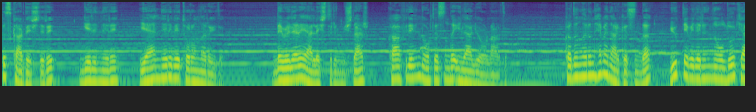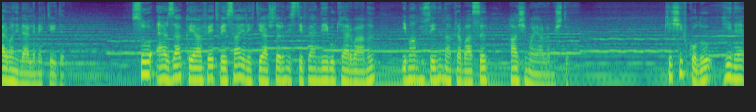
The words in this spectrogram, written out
kız kardeşleri, gelinleri, yeğenleri ve torunlarıydı. Develere yerleştirilmişler, kafilenin ortasında ilerliyorlardı. Kadınların hemen arkasında yük develerinin olduğu kervan ilerlemekteydi. Su, erzak, kıyafet vesaire ihtiyaçların istiflendiği bu kervanı İmam Hüseyin'in akrabası Haşim ayarlamıştı. Keşif kolu yine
